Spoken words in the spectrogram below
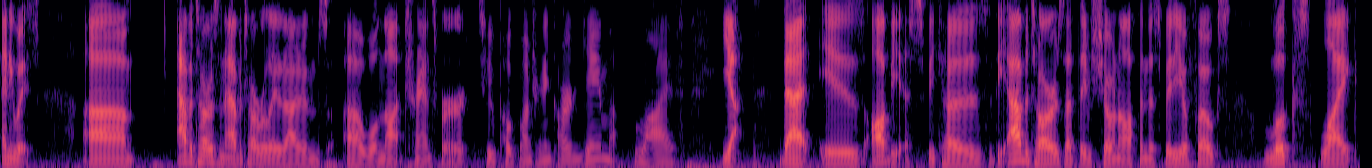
Anyways, um, avatars and avatar related items uh, will not transfer to Pokemon Trading Card Game Live. Yeah, that is obvious because the avatars that they've shown off in this video, folks, looks like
